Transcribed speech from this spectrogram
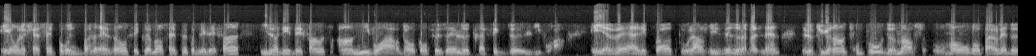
et on le chassait pour une bonne raison, c'est que le morse, un peu comme l'éléphant, il a des défenses en ivoire. Donc, on faisait le trafic de l'ivoire. Et il y avait à l'époque, au large des îles de la Madeleine, le plus grand troupeau de morses au monde. On parlait de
